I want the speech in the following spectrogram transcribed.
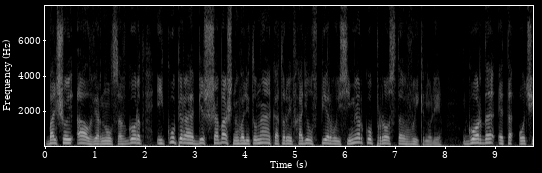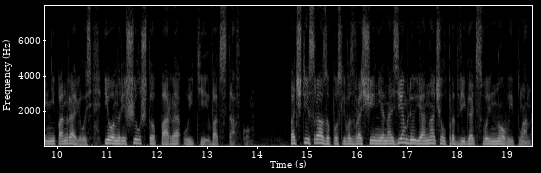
Большой Ал вернулся в город, и Купера, бесшабашного летуна, который входил в первую семерку, просто выкинули. Гордо это очень не понравилось, и он решил, что пора уйти в отставку. Почти сразу после возвращения на Землю я начал продвигать свой новый план.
